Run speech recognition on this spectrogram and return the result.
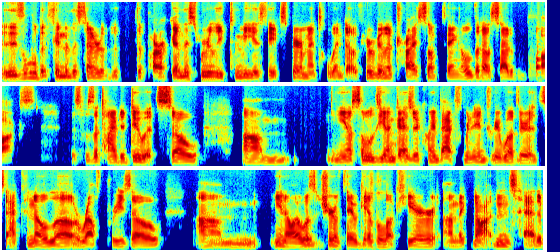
it's a little bit thin in the center of the, the park. And this really, to me, is the experimental window. If you're going to try something a little bit outside of the box, this was the time to do it. So, um, you know, some of those young guys are coming back from an injury, whether it's Akinola or Ralph Priso. Um, you know, I wasn't sure if they would get a look here. Um, McNaughton's had a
